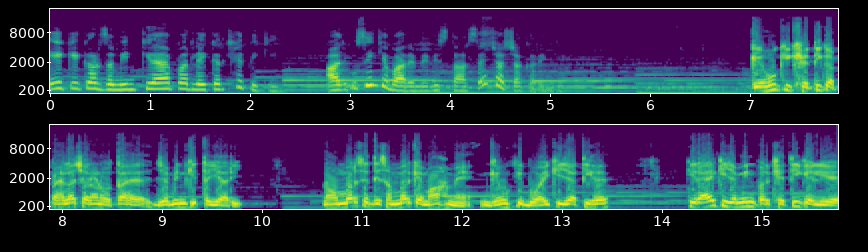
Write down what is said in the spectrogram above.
एक एकड़ ज़मीन किराए पर लेकर खेती की। आज उसी के बारे में विस्तार से चर्चा करेंगे। गेहूँ की खेती का पहला चरण होता है ज़मीन की तैयारी। नवंबर से दिसंबर के माह में गेहूँ की बुआई की जाती है। किराए की ज़मीन पर खेती के लिए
